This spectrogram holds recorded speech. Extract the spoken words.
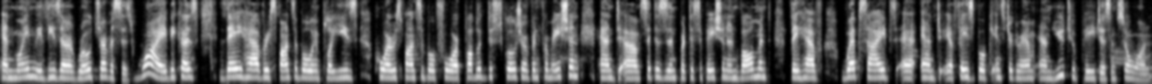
and mainly these are road services. Why? Because they have responsible employees who are responsible for public disclosure of information and uh, citizen participation involvement. They have websites uh, and uh, Facebook, Instagram, and YouTube pages, and so on.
